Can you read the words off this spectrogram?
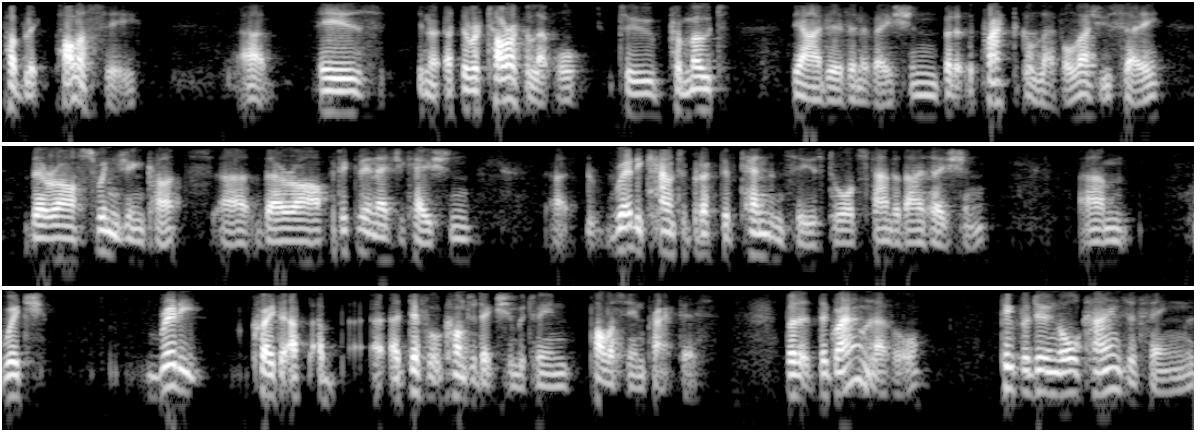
public policy uh, is, you know, at the rhetorical level to promote the idea of innovation, but at the practical level, as you say, there are swinging cuts. Uh, there are, particularly in education, uh, really counterproductive tendencies towards standardization, um, which really create a, a, a, difficult contradiction between policy and practice. But at the ground level, people are doing all kinds of things.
